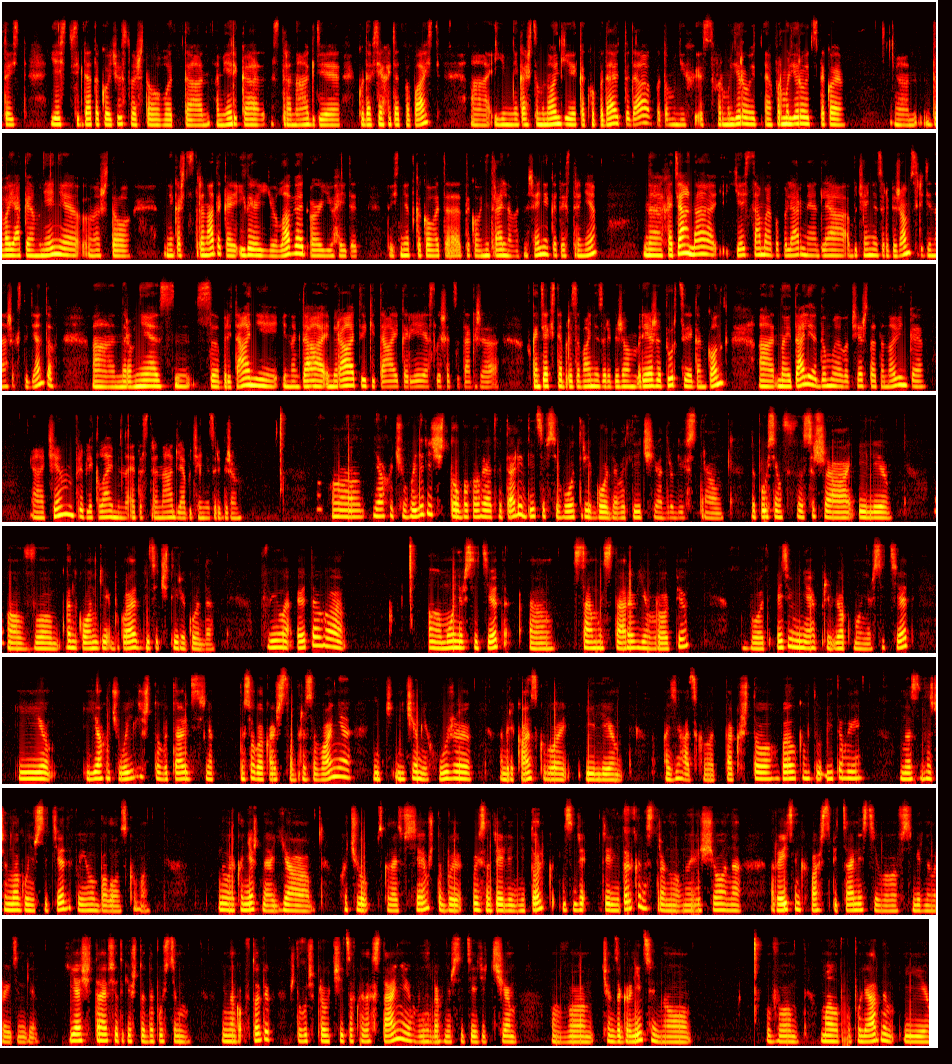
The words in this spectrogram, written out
то есть есть всегда такое чувство, что вот а, Америка страна, где куда все хотят попасть, а, и мне кажется, многие, как попадают туда, потом у них сформулирует, э, формулируется такое двоякое мнение, э, что мне кажется, страна такая either you love it or you hate it. То есть нет какого-то такого нейтрального отношения к этой стране. Хотя она есть самая популярная для обучения за рубежом среди наших студентов, а, наравне с, с Британией, иногда Эмираты, Китай, Корея слышатся также в контексте образования за рубежом реже Турция и Гонконг, а, но Италия, думаю, вообще что-то новенькое. А, чем привлекла именно эта страна для обучения за рубежом? Я хочу выделить, что бакалавриат в Италии длится всего три года, в отличие от других стран допустим, в США или а, в Гонконге буквально 34 года. Помимо этого, а, мой университет а, самый старый в Европе. Вот. Этим меня привлек мой университет. И я хочу выделить, что в Италии действительно высокое качество образования, ничем не хуже американского или азиатского. Так что welcome to Italy. У нас достаточно много университетов, помимо Болонского. Ну и, конечно, я хочу сказать всем, чтобы вы смотрели не только, смотрели не только на страну, но еще на рейтинг вашей специальности во всемирном рейтинге. Я считаю все-таки, что, допустим, немного в топик, что лучше проучиться в Казахстане, в, например, в университете, чем, в, чем за границей, но в малопопулярном и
